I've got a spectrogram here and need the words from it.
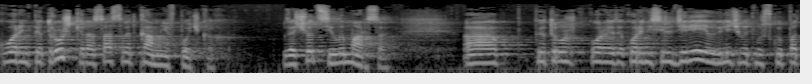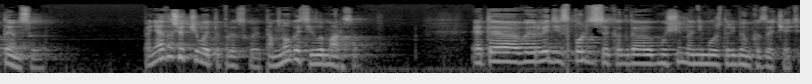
корень петрушки рассасывает камни в почках за счет силы Марса. А петрушка, корень, сельдерея увеличивает мужскую потенцию. Понятно, за счет чего это происходит? Там много силы Марса. Это в Аюрведе используется, когда мужчина не может ребенка зачать.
